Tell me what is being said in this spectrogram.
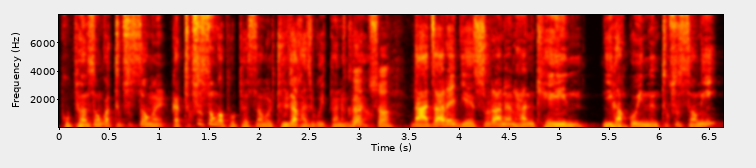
보편성과 특수성을 그러니까 특수성과 보편성을 둘 다 가지고 있다는 거예요. 그렇죠. 나자렛 예수라는 한 개인이 갖고 있는 특수성이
